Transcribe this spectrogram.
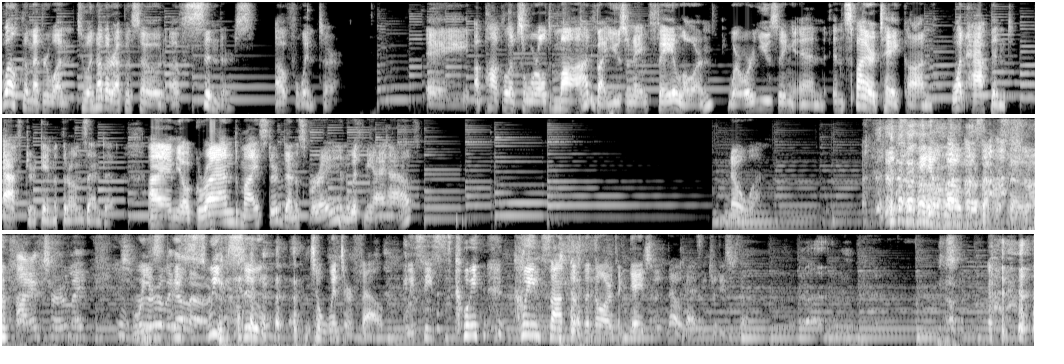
Welcome, everyone, to another episode of Cinders of Winter, a Apocalypse World mod by username Faylorn, where we're using an inspired take on what happened after Game of Thrones ended. I am your Grand Maester, Dennis Veray, and with me I have. No one. it's me alone this episode. I truly, We, we sweep soon to Winterfell. We see Queen Queen Sansa of the North engaged in. No, guys, introduce yourself.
